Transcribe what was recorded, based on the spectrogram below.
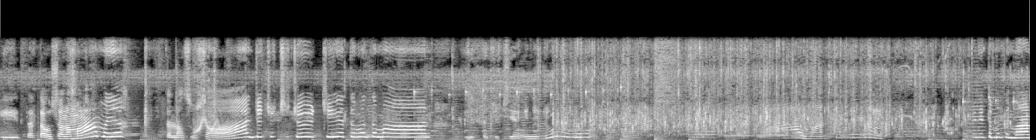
Kita tahu lama-lama ya. Kita langsung saja cuci-cuci ya teman-teman. Kita cuci yang ini dulu. Wow mantul. Ini teman-teman.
